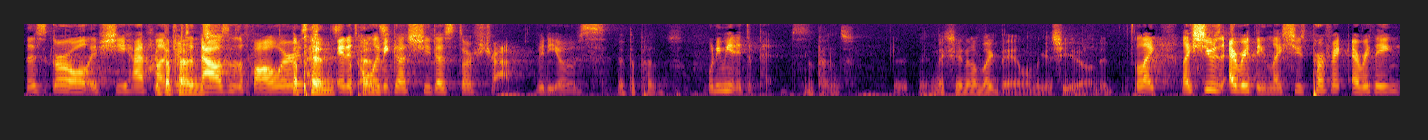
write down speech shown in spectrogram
this girl if she had hundreds of thousands of followers Depends, and it's only because she does thirst trap videos? It depends. What do you mean it depends? Depends. Next year, you know, I'm like, damn, I'm gonna get cheated on, dude. Like like she was everything. Like she was perfect everything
